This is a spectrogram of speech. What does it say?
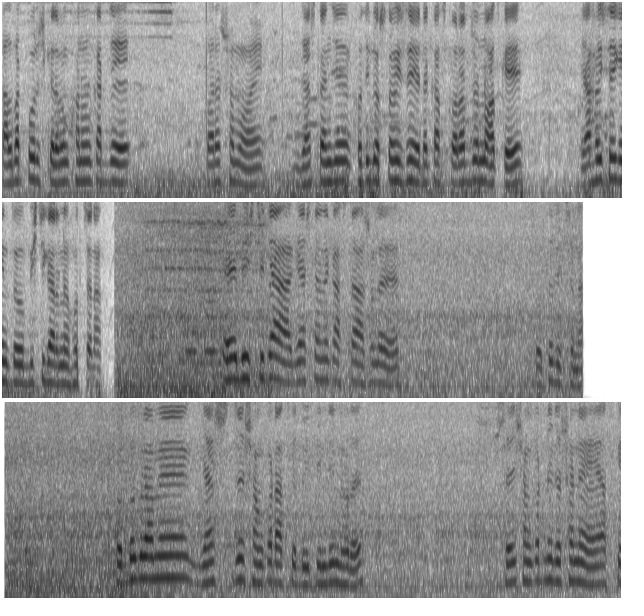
কালভার্ট পরিষ্কার এবং খনন কার্যে করার সময় গ্যাস লাইন যে ক্ষতিগ্রস্ত হয়েছে, এটা কাজ করার জন্য আজকে ইয়া হয়েছে, কিন্তু বৃষ্টির কারণে হচ্ছে না। এই বৃষ্টিটা গ্যাস লাইনের কাজটা আসলে করতে দিচ্ছে না। গ্রামে গ্যাস যে সংকট আজকে দুই, তিন দিন ধরে, সেই সংকট নিরসনে আজকে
